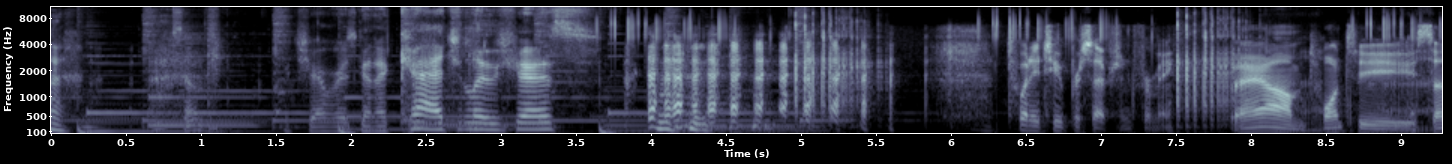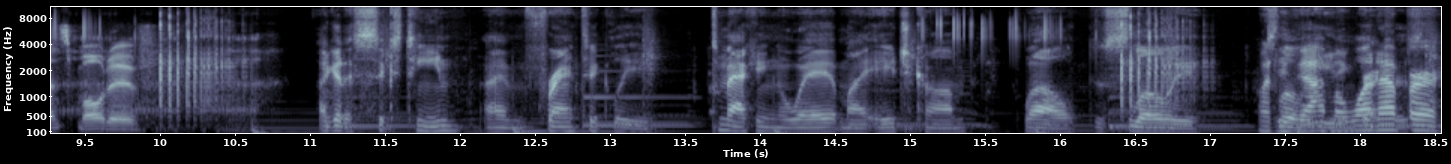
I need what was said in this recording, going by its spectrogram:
Sounds Whichever is gonna catch Lucius. 22 perception for me. bam, twenty sense motive. I got a 16. I'm frantically smacking away at my HCOM while just slowly. what do you Slowly got? I'm a one upper.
